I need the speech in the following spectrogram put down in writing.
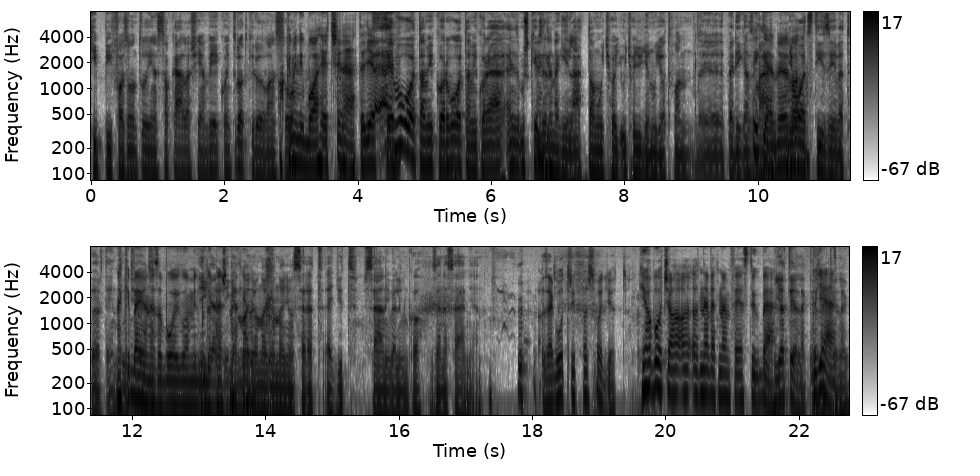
hippi fazon, tudod, ilyen szakállas, ilyen vékony, tudod, kiről van szó. Aki mindig balhét csinált E, egyébként. Volt, amikor, volt, amikor, el, most képzeld, megint láttam, úgyhogy, úgyhogy ugyanúgy ott van, ö, pedig az Igen, már va- 8-10 éve történt. Neki úgyhogy- bejön ez a bolygó, amit igen, Budapestnek igen, nagyon-nagyon-nagyon szeret együtt szállni velünk a zeneszárnyán. Az Ego Trip az hogy jött? Ja, bocs, a, a nevet nem fejeztük be. Ja, tényleg, tényleg, Ugye? tényleg.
